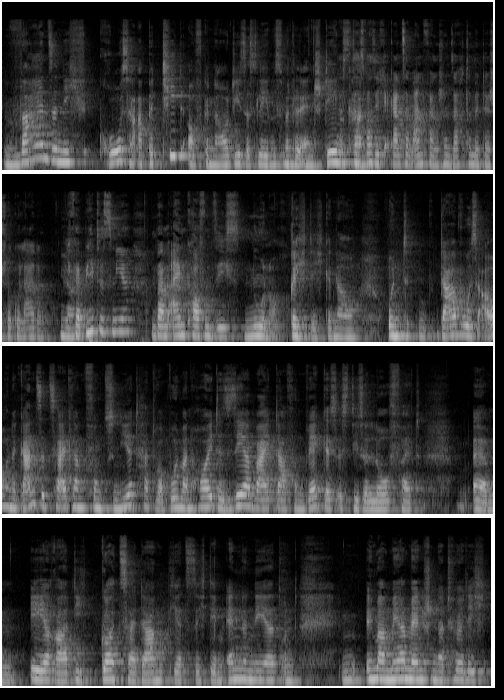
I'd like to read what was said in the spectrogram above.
wahnsinnig großer Appetit auf genau dieses Lebensmittel entstehen das kann. Das ist das, was ich ganz am Anfang schon sagte mit der Schokolade. Ja. Ich verbiete es mir und beim Einkaufen sehe ich es nur noch. Richtig, genau. Und da, wo es auch eine ganze Zeit lang funktioniert hat, obwohl man heute sehr weit davon weg ist, ist diese Low-Fat. Ära, die Gott sei Dank jetzt sich dem Ende nähert und immer mehr Menschen natürlich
